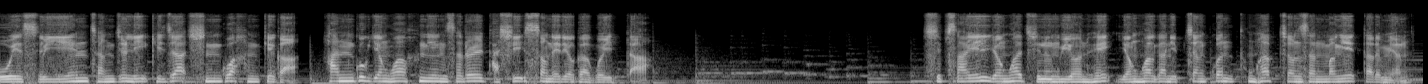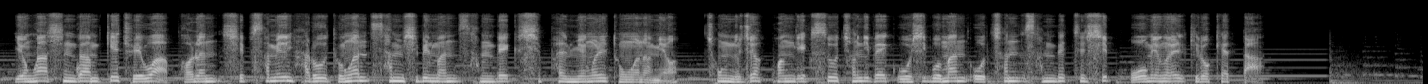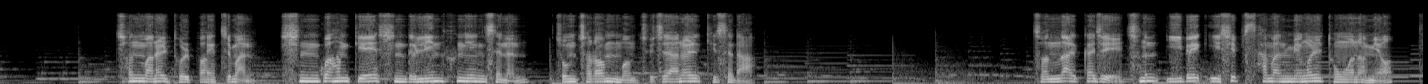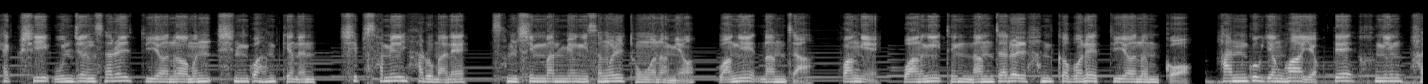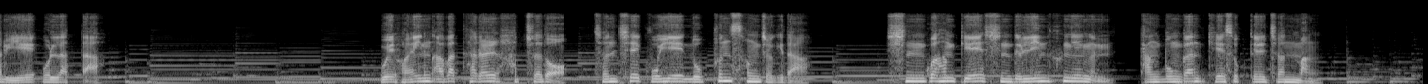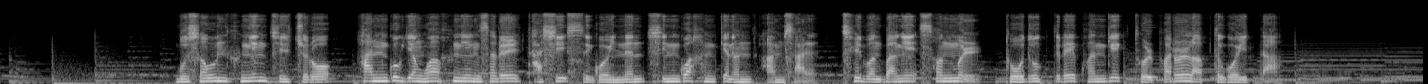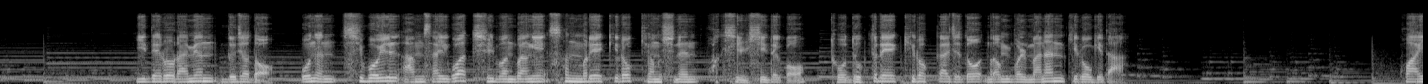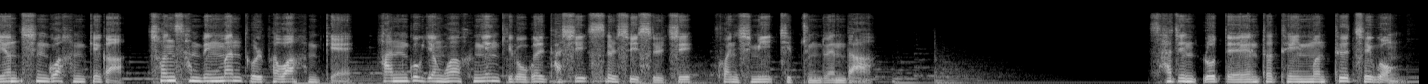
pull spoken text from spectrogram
OSEN 장진리 기자 신과 함께가 한국 영화 흥행사를 다시 써내려가고 있다. 14일 영화진흥위원회 영화관 입장권 통합 전산망에 따르면 영화 신과 함께 죄와 벌은 13일 하루 동안 31만 318명을 동원하며 총 누적 관객수 1255만 5375명을 기록했다. 천만을 돌파했지만 신과 함께 신들린 흥행세는 좀처럼 멈추지 않을 기세다. 전날까지 1224만 명을 동원하며 택시 운전사를 뛰어넘은 신과 함께는 13일 하루 만에 30만 명 이상을 동원하며 왕의 남자, 광의 왕이 된 남자를 한꺼번에 뛰어넘고 한국 영화 역대 흥행 8위에 올랐다. 외화인 아바타를 합쳐도 전체 9위의 높은 성적이다. 신과 함께 신들린 흥행은 당분간 계속될 전망. 무서운 흥행 질주로 한국 영화 흥행사를 다시 쓰고 있는 신과 함께는 암살, 7번 방의 선물, 도둑들의 관객 돌파를 앞두고 있다. 이대로라면 늦어도 오는 15일 암살과 7번 방의 선물의 기록 경신은 확실시되고 도둑들의 기록까지도 넘볼 만한 기록이다. 과연 신과 함께가 1300만 돌파와 함께 한국 영화 흥행 기록을 다시 쓸 수 있을지 관심이 집중된다. 사진 롯데엔터테인먼트 제공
